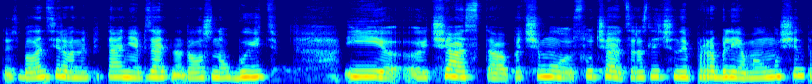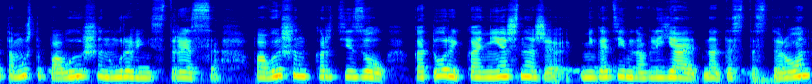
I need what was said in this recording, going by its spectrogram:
То есть сбалансированное питание обязательно должно быть. И э, часто почему случаются различные проблемы у мужчин, потому что повышен уровень стресса, повышен кортизол, который, конечно же, негативно влияет на тестостерон,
